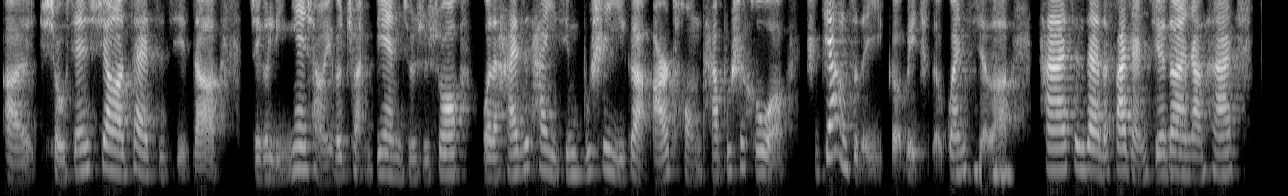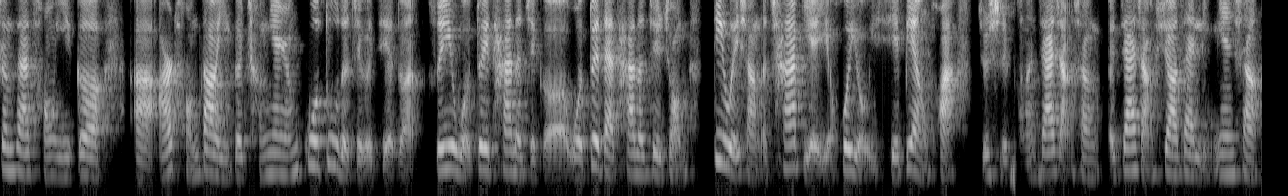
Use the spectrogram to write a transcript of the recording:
呃，首先需要在自己的这个理念上有一个转变，就是说，我的孩子他已经不是一个儿童，他不是和我是这样子的一个位置的关系了。他现在的发展阶段，让他正在从一个呃儿童到一个成年人过渡的这个阶段，所以我对他的这个，我对待他的这种地位上的差别也会有一些变化，就是可能家长上，呃，家长需要在理念上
